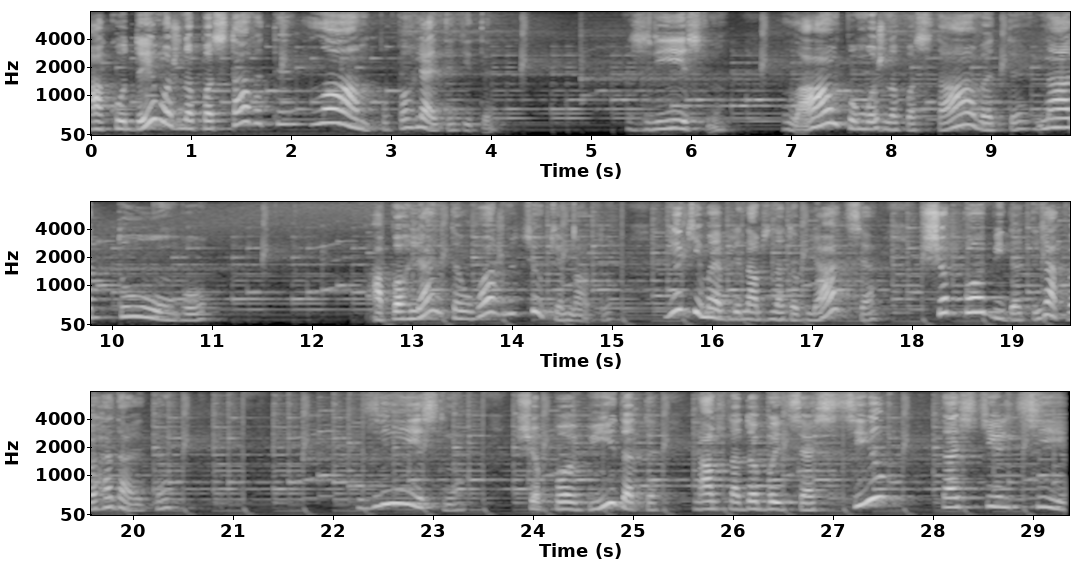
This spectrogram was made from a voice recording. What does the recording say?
А куди можна поставити лампу? Погляньте, діти. Звісно, лампу можна поставити на тумбу. А погляньте уважно цю кімнату. Які меблі нам знадобляться, щоб пообідати, як ви гадаєте? Звісно, щоб пообідати, нам знадобиться стіл та стільці,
